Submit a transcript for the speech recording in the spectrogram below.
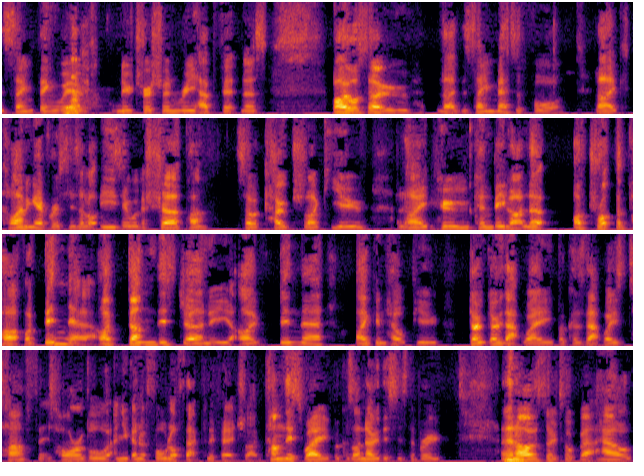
Same thing with yeah. nutrition, rehab, fitness. But I also like the same metaphor. Like climbing Everest is a lot easier with a Sherpa, so a coach like you, like who can be like, look, I've trod the path, I've been there, I've done this journey, I've been there, I can help you. Don't go that way because that way is tough, it's horrible, and you're going to fall off that cliff edge. Like, come this way because I know this is the route. And then hmm. I also talk about how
